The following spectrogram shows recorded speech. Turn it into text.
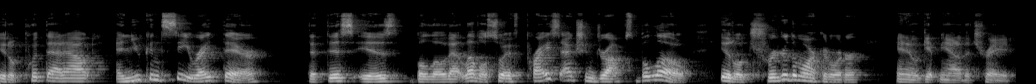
it'll put that out. And you can see right there that this is below that level. So if price action drops below, it'll trigger the market order and it'll get me out of the trade.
